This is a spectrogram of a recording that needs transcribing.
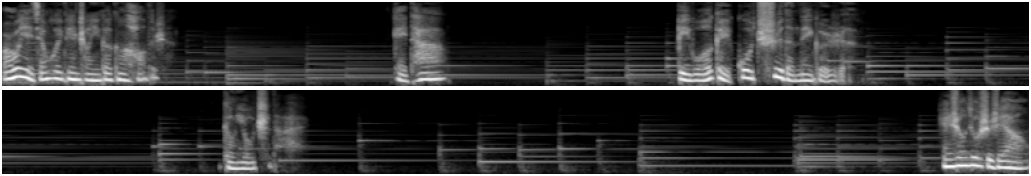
而我也将会变成一个更好的人。给他比我给过去的那个人更幼稚的爱。人生就是这样，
